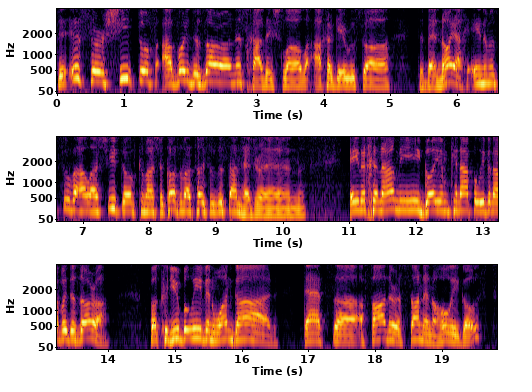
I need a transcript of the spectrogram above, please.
the iser shituf avoy dezara neschadesh la la'achar gerusa, the ben noyach eina mitzuva ala shituf kamasha kosav atois of the Sanhedrin. Eina chanami goyim cannot believe in avodah dezara. But could you believe in one God that's uh, a Father, a Son, and a Holy Ghost.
